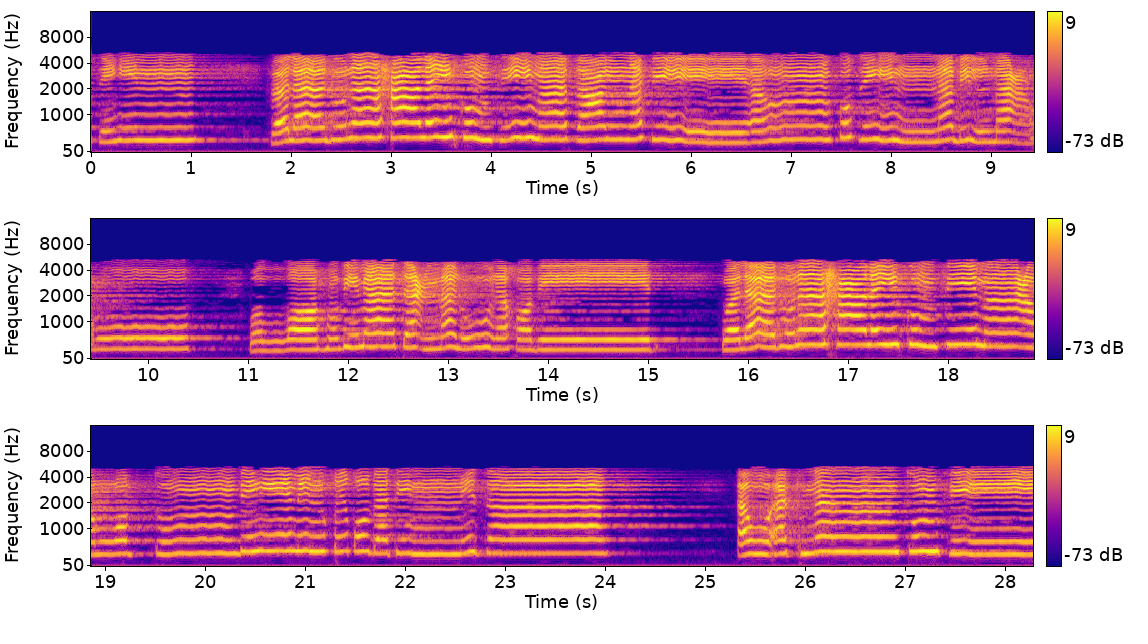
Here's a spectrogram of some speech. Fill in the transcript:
أنفسهن فلا جناح عليكم فيما فعلن في أنفسهن بالمعروف والله بما تعملون خبير ولا جناح عليكم فيما عرفتم به من خطبة النساء أو أكننتم في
